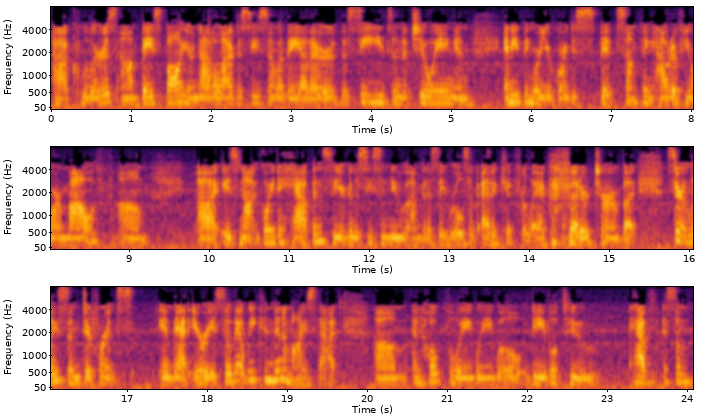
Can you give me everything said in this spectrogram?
uh, coolers. Um, baseball, you're not allowed to see some of the other the seeds and the chewing and anything where you're going to spit something out of your mouth. Um, uh, is not going to happen. So you're going to see some new, I'm going to say rules of etiquette for lack of a better term, but certainly some difference in that area so that we can minimize that. Um, and hopefully we will be able to have some,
